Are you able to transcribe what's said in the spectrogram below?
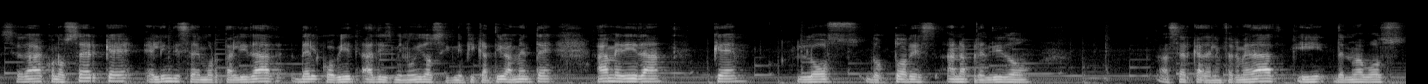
se da a conocer que el índice de mortalidad del COVID ha disminuido significativamente a medida que los doctores han aprendido acerca de la enfermedad y de nuevos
